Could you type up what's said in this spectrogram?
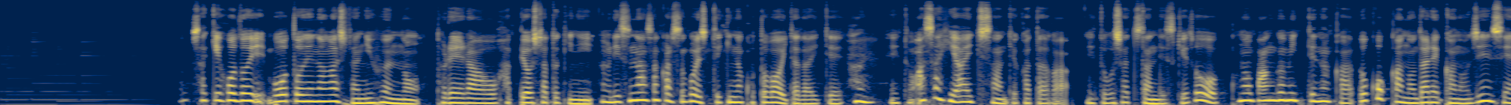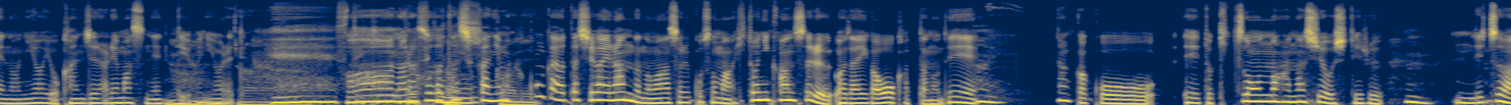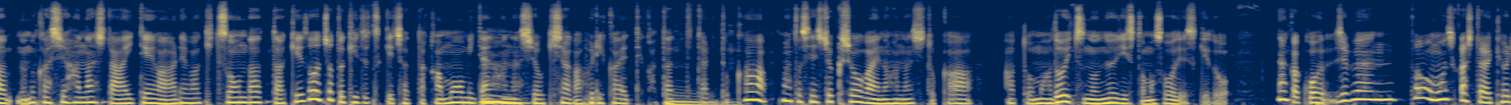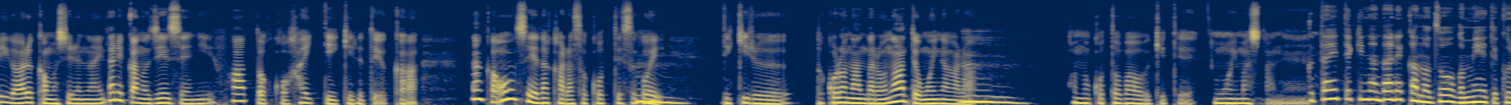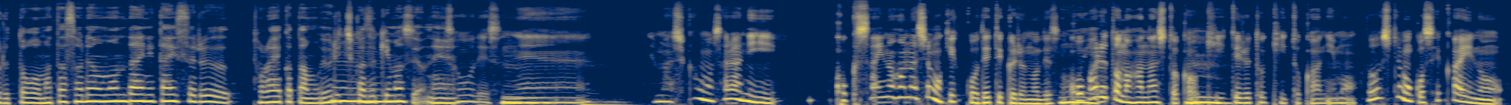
先ほど冒頭で流した2分のトレーラーを発表したときに、リスナーさんからすごい素敵な言葉をいただいて、はいえっ、と、朝日愛知さんっていう方が、えっ、と、おっしゃってたんですけど、この番組ってなんか、どこかの誰かの人生の匂いを感じられますねっていうふうに言われて。へ。ああ、なるほど。確かに。まあ、確かに今回私が選んだのは、それこそまあ、人に関する話題が多かったので、はいなんかこう、えっ、と、喫音の話をしてる。うんうん実は昔話した相手があれは喫音だったけど、ちょっと傷つけちゃったかも、みたいな話を記者が振り返って語ってたりとか、まああと接触障害の話とか、あと、まあ、ドイツのヌーディストもそうですけど、なんかこう、自分ともしかしたら距離があるかもしれない、誰かの人生にファーッとこう入っていけるというか、なんか音声だからそこってすごいうん。できるところなんだろうなって思いながら、うんこの言葉を受けて思いましたね。具体的な誰かの像が見えてくると、またそれの問題に対する捉え方もより近づきますよね。そうですね。でまあ、しかもさらに、国際の話も結構出てくるので、そのコバルトの話とかを聞いてる時とかにも、どうしてもこう世界の、まあ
